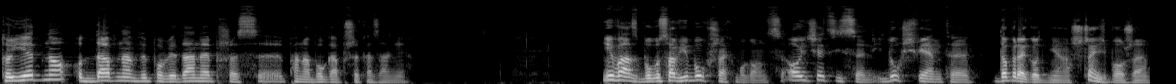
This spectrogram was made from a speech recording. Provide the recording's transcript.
to jedno od dawna wypowiadane przez e, Pana Boga przekazanie. Niech Was błogosławi Bóg Wszechmogący, Ojciec i Syn i Duch Święty. Dobrego dnia, szczęść Boże.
